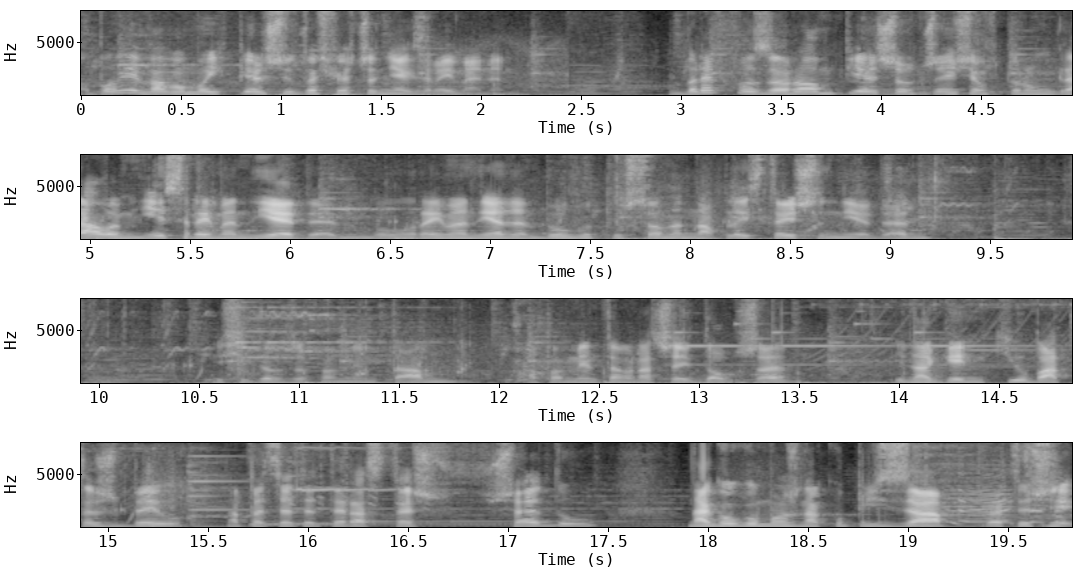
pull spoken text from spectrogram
Opowiem wam o moich pierwszych doświadczeniach z Raymanem. Wbrew pozorom, pierwszą częścią, w którą grałem, nie jest Rayman 1, bo Rayman 1 był wypuszczony na PlayStation 1. Jeśli dobrze pamiętam. A pamiętam raczej dobrze. I na GameCube'a też był. Na PC teraz też wszedł. Na Google można kupić za praktycznie.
